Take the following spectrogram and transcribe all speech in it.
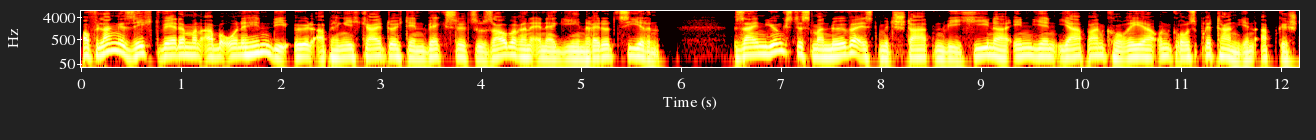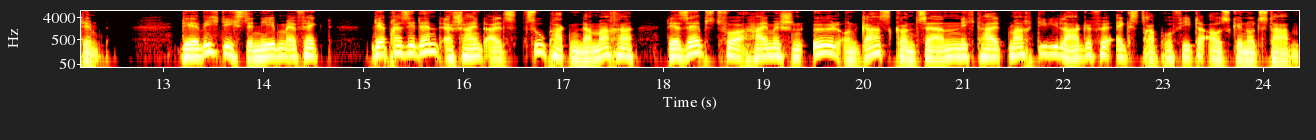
Auf lange Sicht werde man aber ohnehin die Ölabhängigkeit durch den Wechsel zu sauberen Energien reduzieren. Sein jüngstes Manöver ist mit Staaten wie China, Indien, Japan, Korea und Großbritannien abgestimmt. Der wichtigste Nebeneffekt der Präsident erscheint als zupackender Macher, der selbst vor heimischen Öl- und Gaskonzernen nicht Halt macht, die die Lage für Extraprofite ausgenutzt haben.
